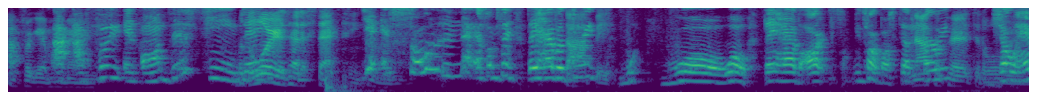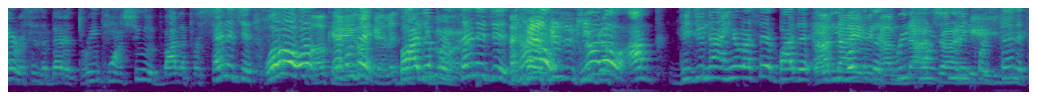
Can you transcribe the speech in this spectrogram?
I forget my I, I feel you. And on this team, But they the Warriors had a stacked team. yeah, and so did the Nets. That's what I'm saying. They have a three. it. Wh- Whoa, whoa. They have art. You talk about Steph Not Curry. Joe Harris is a better three point shooter by the percentages. Whoa, whoa, whoa. Okay, That's what I'm saying. okay, let's by the going. percentages. No, no, no, no. I'm. Did you not hear what I said? By the I'm you not look even- at the three not point shooting percentage,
